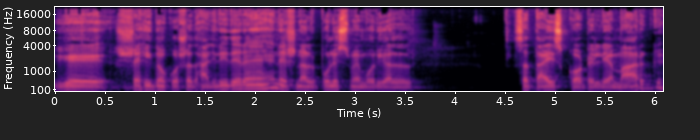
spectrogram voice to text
ये शहीदों को श्रद्धांजलि दे रहे हैं। नेशनल पुलिस मेमोरियल सत्ताईस कौटिल्य मार्ग,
